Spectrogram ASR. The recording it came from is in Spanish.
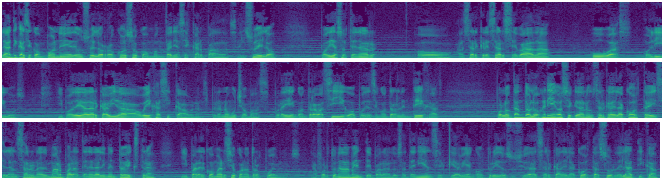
La Ática se compone de un suelo rocoso con montañas escarpadas. El suelo podía sostener o hacer crecer cebada, uvas, olivos, y podía dar cabida a ovejas y cabras, pero no mucho más. Por ahí encontraba higos, podías encontrar lentejas, por lo tanto, los griegos se quedaron cerca de la costa y se lanzaron al mar para tener alimento extra y para el comercio con otros pueblos. Afortunadamente para los atenienses que habían construido su ciudad cerca de la costa sur del Ática,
